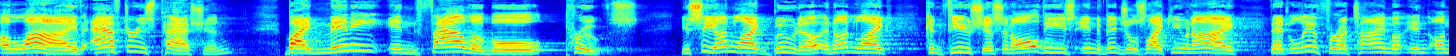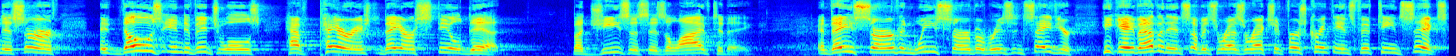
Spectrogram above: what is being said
alive after his passion by many infallible proofs. You see, unlike Buddha and unlike Confucius and all these individuals like you and I that live for a time in, on this earth, eh, those individuals have perished, they are still dead. But Jesus is alive today. And they serve and we serve a risen Savior. He gave evidence of his resurrection. 1 Corinthians 15 6.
